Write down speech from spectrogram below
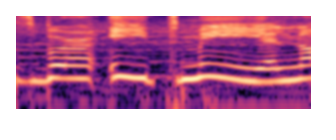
Ozzy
